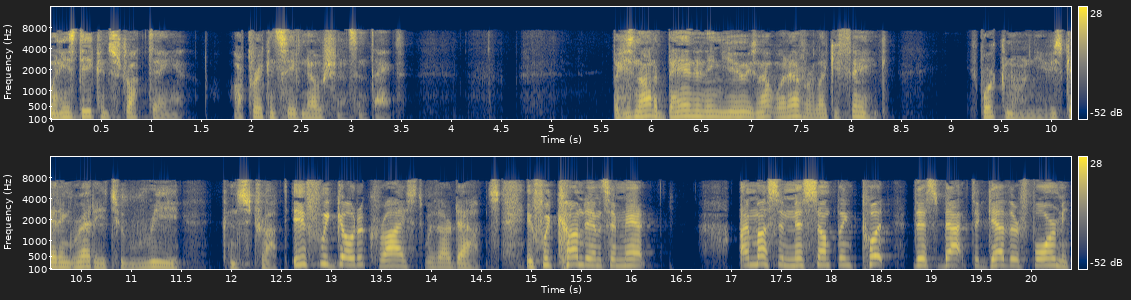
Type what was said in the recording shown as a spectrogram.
When he's deconstructing our preconceived notions and things. But he's not abandoning you. He's not whatever like you think. He's working on you. He's getting ready to reconstruct. If we go to Christ with our doubts, if we come to him and say, man, I must have missed something, put this back together for me.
